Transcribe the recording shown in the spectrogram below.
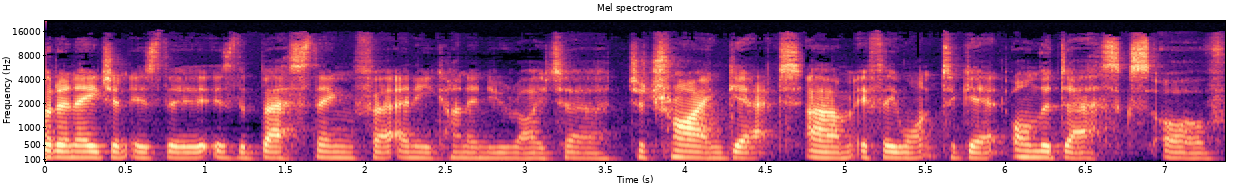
but an agent is the is the best thing for any kind of new writer to try and get um, if they want to get on the desks of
